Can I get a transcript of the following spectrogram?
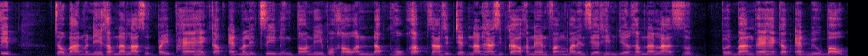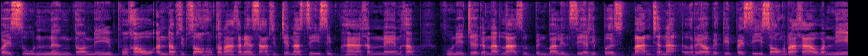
ติส เจ้าบ้านวันนี้ครับ นัดล่าสุดไปแพ้ให้กับแอตมาริด4-1 ตอนนี้พวกเขาอันดับ 6 ครับ 37 นัด 59 คะแนนฝั่งบาเลนเซียทีมเยือนครับ นัดล่าสุดเปิดบ้านแพ้ให้กับแอดบิลเบาไป 0-1 ตอนนี้พวกเขาอันดับ 12 ของตารางคะแนน 37 นัด 45 คะแนนครับ คู่นี้เจอกันนัดล่าสุดเป็นบาเลนเซียที่เปิดบ้านชนะเรอัลเบติสไป 4-2 ราคาวันนี้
